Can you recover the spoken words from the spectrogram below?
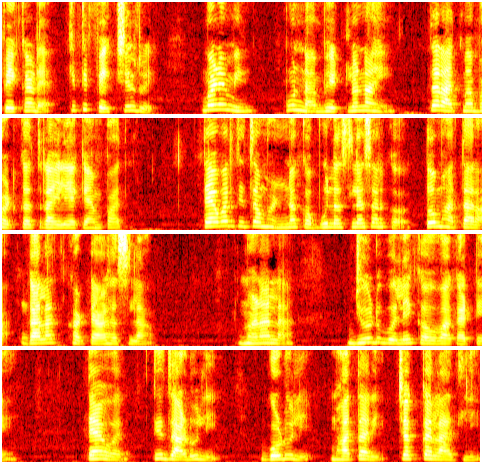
फेकाड्या किती फेकशील रे. म्हणे मी पुन्हा भेटलो नाही तर आत्मा भटकत राहील या कॅम्पात. त्यावर तिचं म्हणणं कबूल असल्यासारखं तो म्हातारा गालात खटाळ हसला. म्हणाला झूट बोले कव्वा काटे. त्यावर ती जाडुली गोडुली म्हातारी चक्क लाजली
